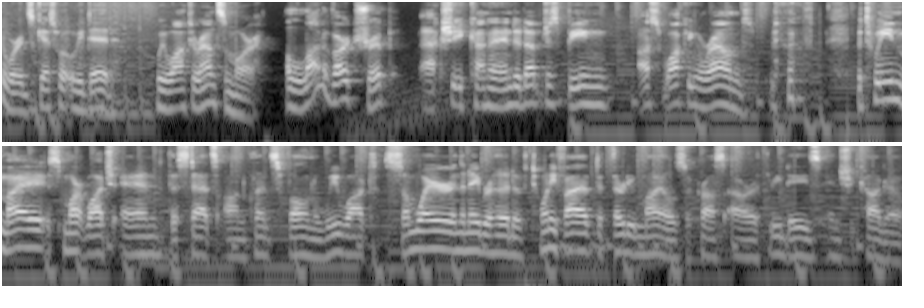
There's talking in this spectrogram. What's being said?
Afterwards, guess what we did? We walked around some more. A lot of our trip actually kind of ended up just being us walking around. Between my smartwatch and the stats on Clint's phone, we walked somewhere in the neighborhood of 25 to 30 miles across our three days in Chicago.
